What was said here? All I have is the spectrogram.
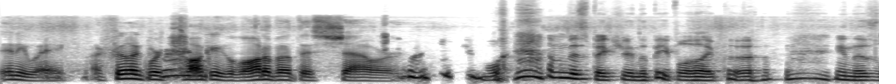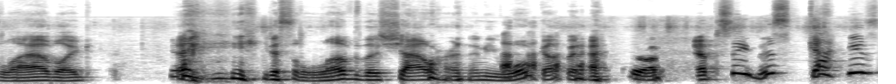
Anyway, I feel like we're talking a lot about this shower. I'm just picturing the people like the in this lab, like he just loved the shower, and then he woke up and after a Pepsi. This guy is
